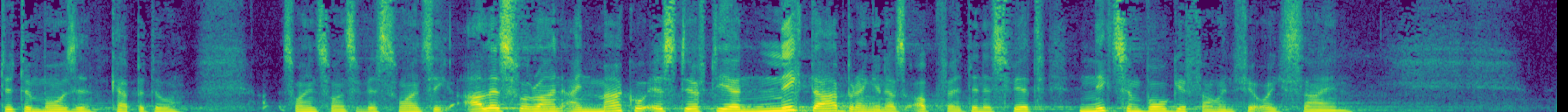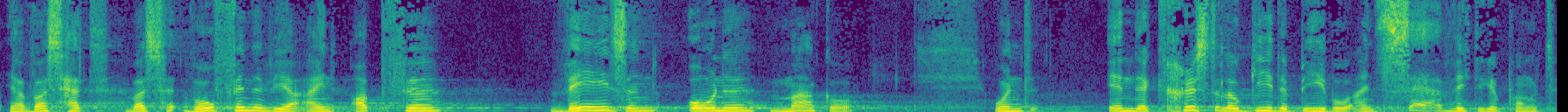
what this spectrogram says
3. Mose, Kapitel 22, Vers 20. Alles woran ein Marco ist, dürft ihr nicht darbringen als Opfer, denn es wird nicht zum Wohlgefallen für euch sein. Ja, was hat, was, wo finden wir ein Opferwesen ohne Marco? Und in der Christologie der Bibel ein sehr wichtiger Punkt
